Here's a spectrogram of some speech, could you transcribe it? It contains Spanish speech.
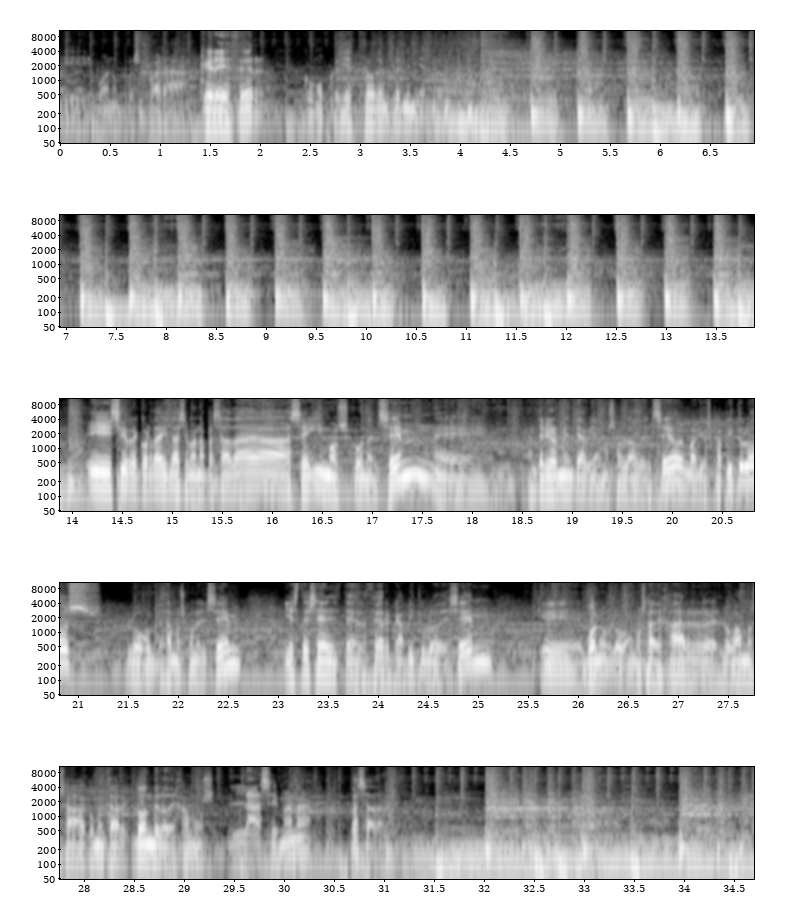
y bueno, pues para crecer como proyecto de emprendimiento. Y si recordáis la semana pasada seguimos con el SEM. Eh, anteriormente habíamos hablado del SEO en varios capítulos. Luego empezamos con el SEM. Y este es el tercer capítulo de SEM. Que bueno, lo vamos a dejar, lo vamos a comenzar donde lo dejamos la semana pasada.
